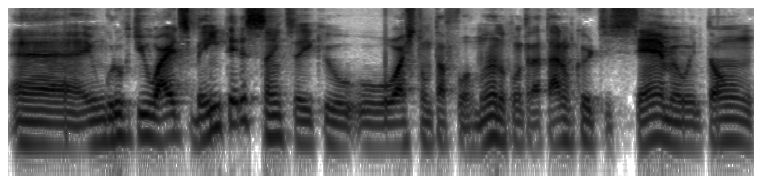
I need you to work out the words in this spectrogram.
É, um grupo de wides bem interessantes aí que o, o Washington tá formando, contrataram Curtis Samuel, então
